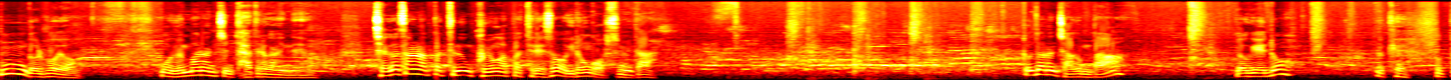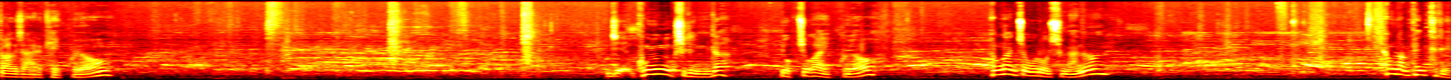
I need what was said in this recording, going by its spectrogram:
음, 넓어요. 뭐 웬만한 짐다 들어가 있네요. 제가 사는 아파트는 구형 아파트라서 이런 거 없습니다. 또 다른 작은 방. 여기에도 이렇게 붙박이장 이렇게 있고요. 이제 공용 욕실입니다. 욕조가 있고요. 현관 쪽으로 오시면은 현관 팬트리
